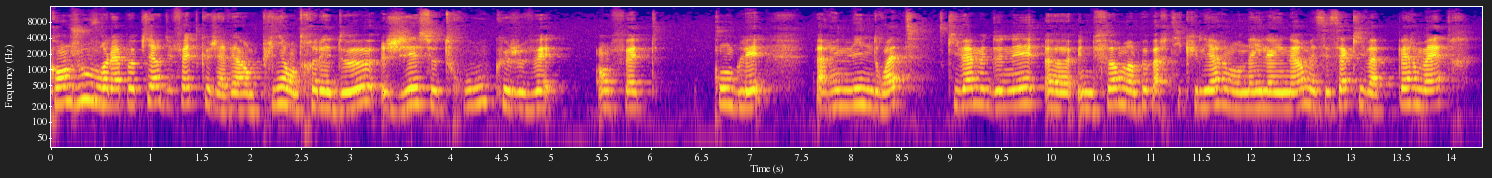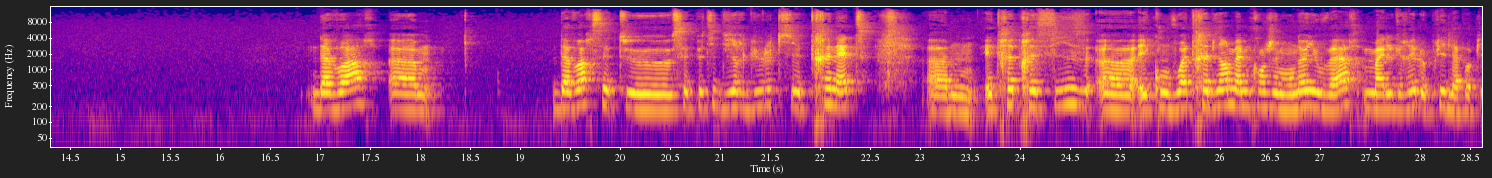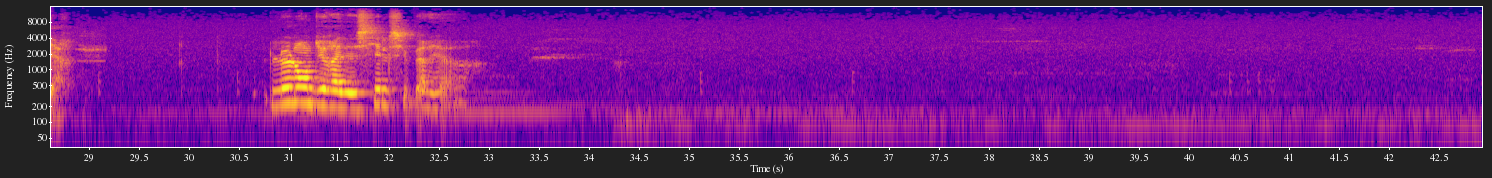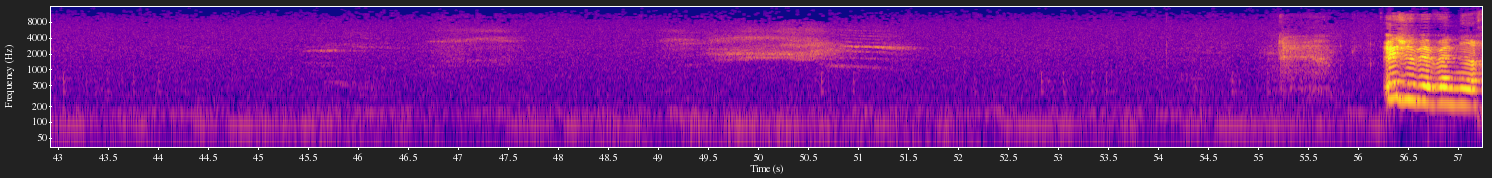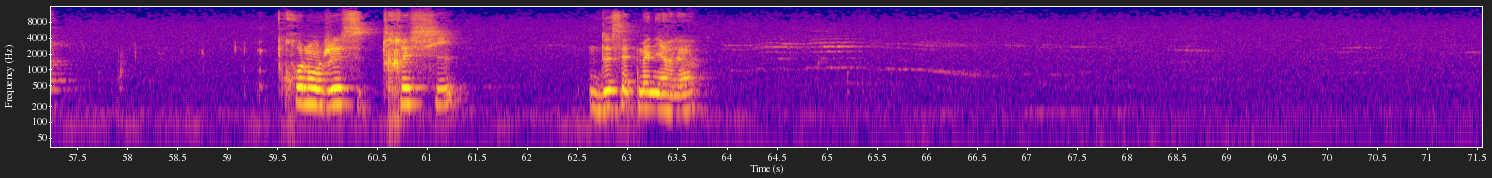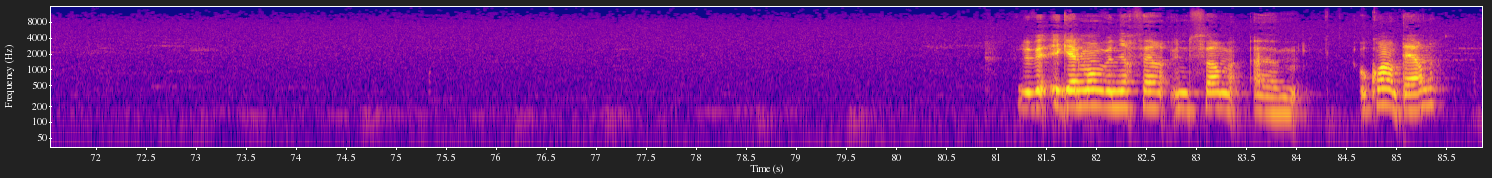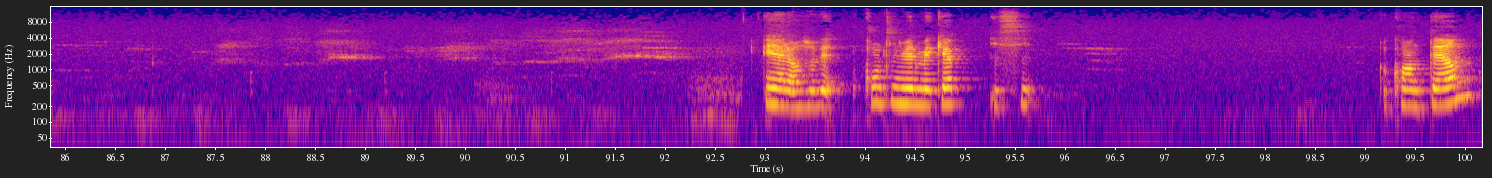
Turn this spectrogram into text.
Quand j'ouvre la paupière du fait que j'avais un pli entre les deux, j'ai ce trou que je vais en fait combler par une ligne droite qui va me donner euh, une forme un peu particulière à mon eyeliner mais c'est ça qui va permettre d'avoir euh, euh, cette, petite virgule qui est très nette et très précise et qu'on voit très bien même quand j'ai mon œil ouvert malgré le pli de la paupière. Le long du ray des cils supérieur. Et je venir prolonger ce trait-ci de cette manière-là. Je vais également venir faire une forme euh, au coin interne. Et alors je vais continuer le make-up ici. Au coin interne.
